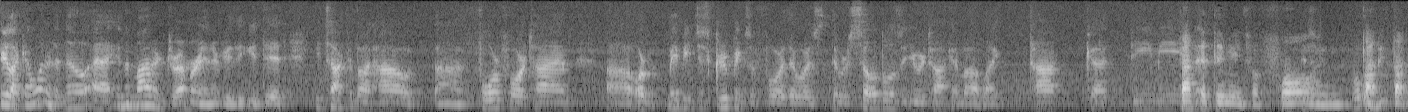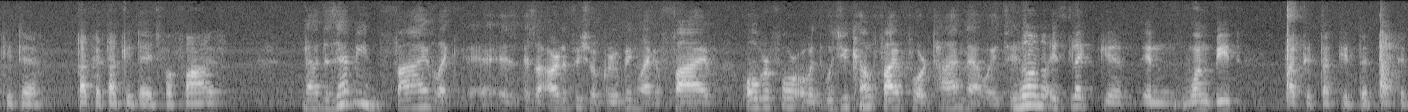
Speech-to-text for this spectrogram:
Trilok, I wanted to know, uh, in the Modern Drummer interview that you did, you talked about how uh, four four time, uh, or maybe just groupings of four. There was there were syllables that you were talking about, like takadimi. Takatimi is for four Is- and tak takita takatakita is for five. Now, does that mean five, like, uh, is, is an artificial grouping, like a five over four, or would, would you count five four time that way too? No, no, it's like uh, in one beat, takatakita takat.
